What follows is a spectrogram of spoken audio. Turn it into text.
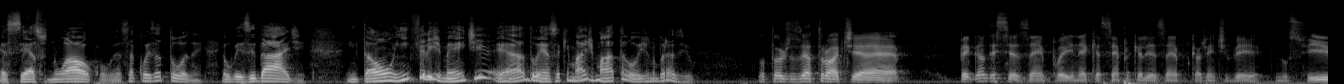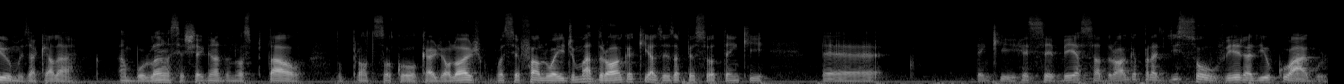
excesso no álcool, essa coisa toda. É obesidade. Então, infelizmente, é a doença que mais mata hoje no Brasil. Doutor José Trotti, é, pegando esse exemplo aí, né, que é sempre aquele exemplo que a gente vê nos filmes, aquela ambulância chegando no hospital, no pronto-socorro cardiológico, você falou aí de uma droga que às vezes a pessoa tem que é, tem que receber essa droga para dissolver ali o coágulo.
